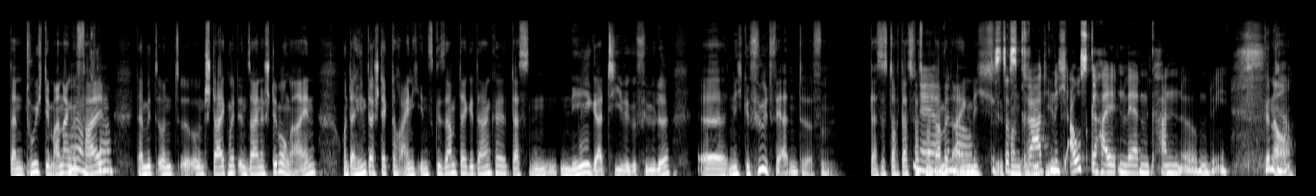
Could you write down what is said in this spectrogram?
Dann tue ich dem anderen ja, Gefallen klar. damit und, und steige mit in seine Stimmung ein. Und dahinter steckt doch eigentlich insgesamt der Gedanke, dass negative Gefühle äh, nicht gefühlt werden dürfen. Das ist doch das, was ja, man damit genau. eigentlich. Dass das gerade nicht ausgehalten werden kann, irgendwie. Genau. Ja.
